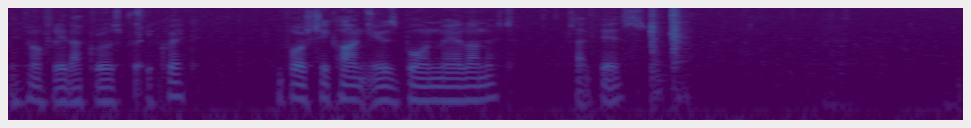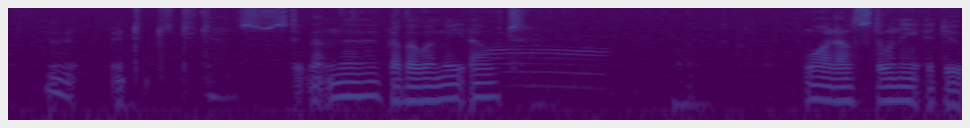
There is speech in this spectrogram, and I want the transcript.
And hopefully that grows pretty quick. Unfortunately can't use bone meal on it. Sad face. Stick that in there, grab our meat out. What else do we need to do?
